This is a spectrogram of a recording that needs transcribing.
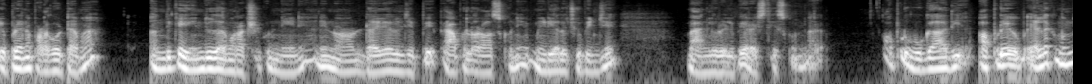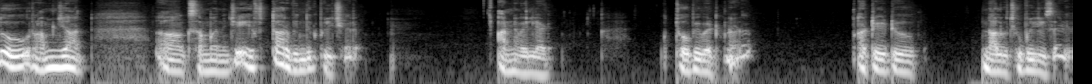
ఎప్పుడైనా పడగొట్టామా? అందుకే హిందూ ధర్మ రక్షకుడు నేనే అని నా డైలాగులు చెప్పి పేపర్లో రాసుకొని మీడియాలో చూపించి బెంగళూరు వెళ్ళిపోయి రెస్ట్ తీసుకుంటున్నారు. అప్పుడు ఉగాది అప్పుడు వెళ్ళకముందు రంజాన్ సంబంధించి ఇఫ్తార్ విందుకు పిలిచారు. అన్న వెళ్ళాడు. టోపీ పెట్టుకున్నాడు. అటు ఇటు నాలుగు చూపులు చూశాడు.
